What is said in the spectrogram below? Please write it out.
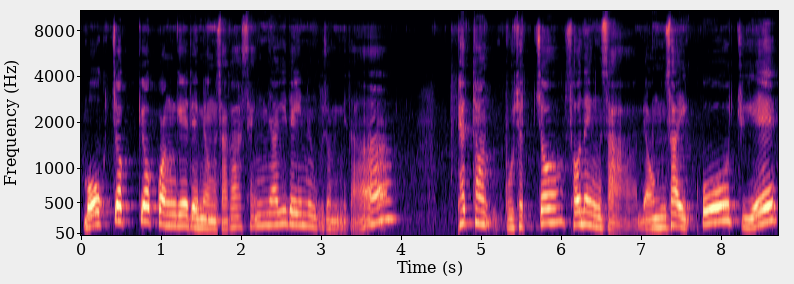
목적격 관계 대명사가 생략이 돼 있는 구조입니다. 패턴 보셨죠? 선행사, 명사 있고 뒤에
